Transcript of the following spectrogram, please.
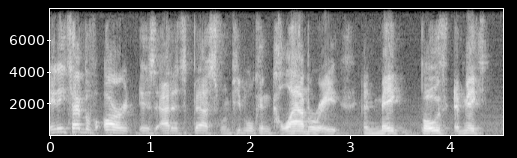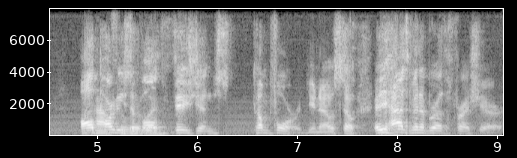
Any type of art is at its best when people can collaborate and make both and make all parties Absolutely. involved visions come forward. You know, so it has been a breath of fresh air.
